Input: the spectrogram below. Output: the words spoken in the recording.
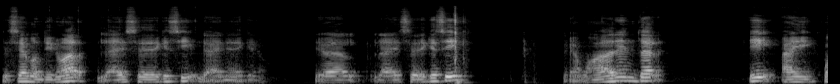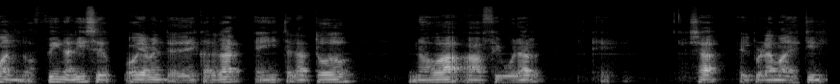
¿Desea continuar? La S de que sí, la N de que no. Le voy a dar la S de que sí. Le vamos a dar Enter y ahí cuando finalice obviamente de descargar e instalar todo nos va a figurar eh, ya el programa de Steam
